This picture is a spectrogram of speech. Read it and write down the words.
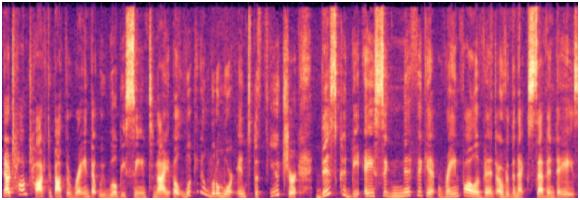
Now, Tom talked about the rain that we will be seeing tonight, but looking a little more into the future, this could be a significant rainfall event over the next seven days.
